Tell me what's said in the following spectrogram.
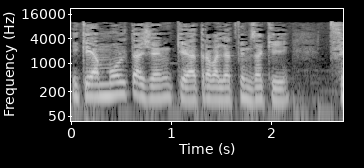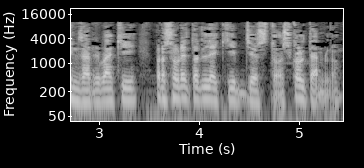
i que hi ha molta gent que ha treballat fins aquí, fins a arribar aquí, però sobretot l'equip gestor. Escoltem-lo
